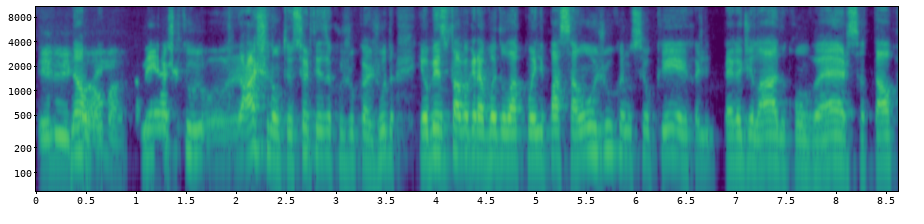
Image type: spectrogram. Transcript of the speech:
Ele e Não, mano. Também acho que. Acho, não, tenho certeza que o Juca ajuda. Eu mesmo estava gravando lá com ele, passa um, Juca, não sei o quê, ele pega de lado, conversa tal.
